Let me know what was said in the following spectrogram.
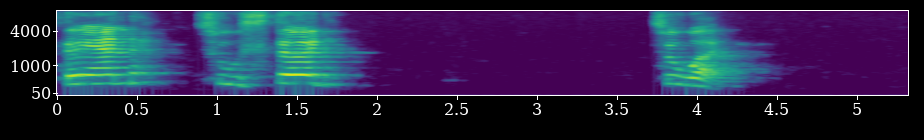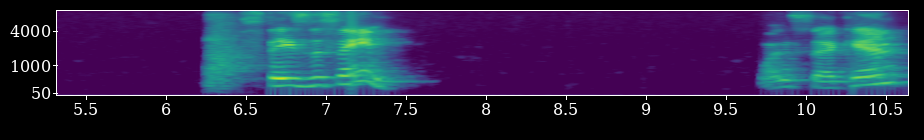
Stand to stood to what? Stays the same. One second.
